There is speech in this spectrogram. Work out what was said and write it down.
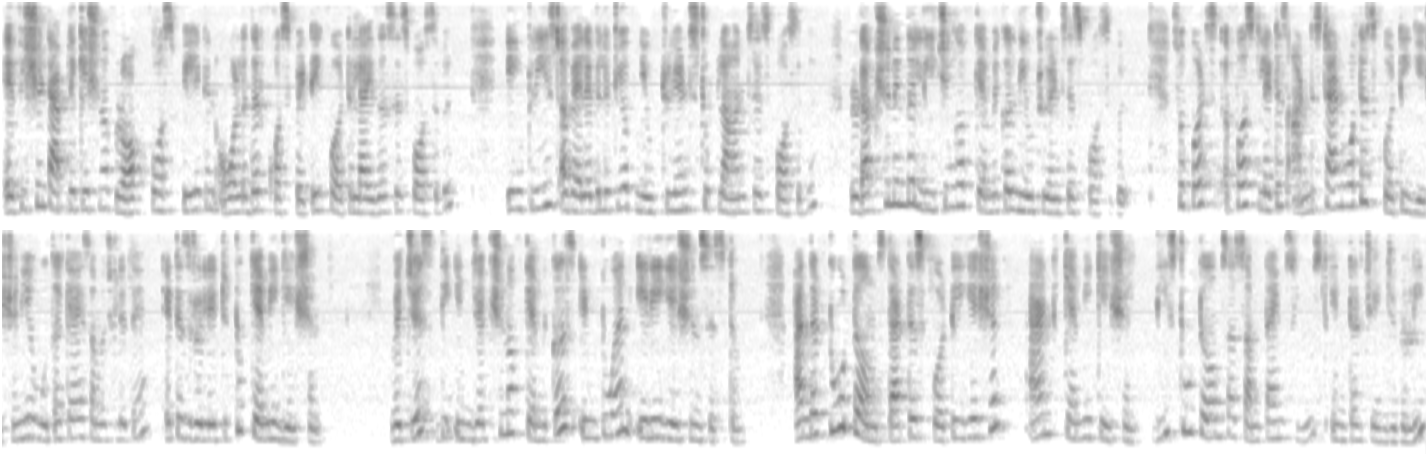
Efficient application of rock phosphate and all other phosphatic fertilizers is possible. Increased availability of nutrients to plants is possible reduction in the leaching of chemical nutrients is possible. So first, uh, first let us understand what is fertigation. ये होता It is related to chemigation, which is the injection of chemicals into an irrigation system. And the two terms that is fertigation and chemigation. These two terms are sometimes used interchangeably.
